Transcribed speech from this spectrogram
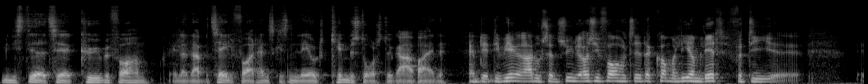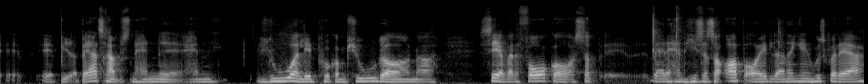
ministeriet til at købe for ham, eller der er betalt for, at han skal sådan lave et kæmpestort stykke arbejde. Jamen, det, det virker ret usandsynligt, også i forhold til, der kommer lige om lidt, fordi øh, øh, Bider Bertramsen, han, øh, han lurer lidt på computeren og ser, hvad der foregår, og så, øh, hvad er det, han hisser sig op over et eller andet, jeg kan ikke huske, hvad det er.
